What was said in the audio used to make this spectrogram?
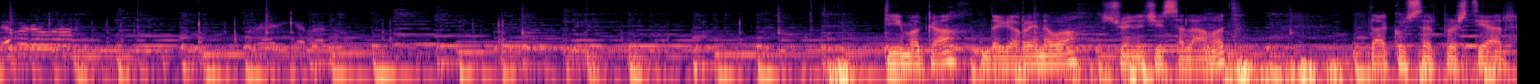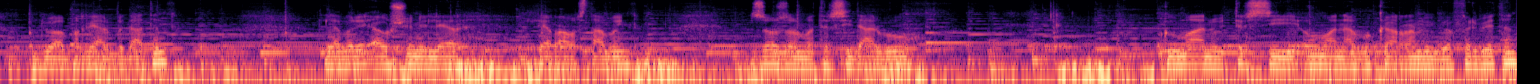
لەبەرەوە ڕاری گەڕانەوە تیمەکە دەگەڕێنەوە شوێنێکی سەلامەت تاکو سەرپشتیار دوا بڕیار بداتن لەبەری ئەو شوێنی لێر لێ ڕاوەستا بووین زۆر زۆر مەترسیدار بوو گومان و ترسی ئەومان هەبوو کە ڕەنووی بەفر بێتن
